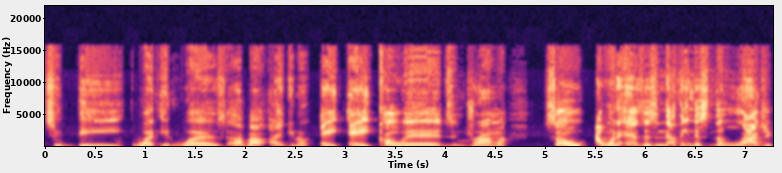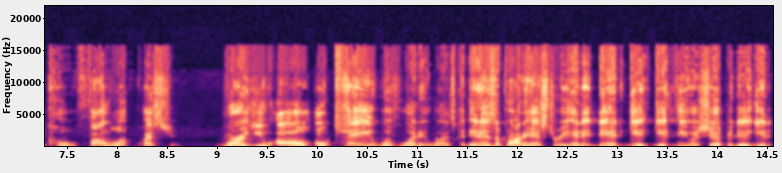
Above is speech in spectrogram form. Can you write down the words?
to be what it was about, like, you know, 8 8 co eds and drama so I want to ask this, and I think this is the logical follow up question. Were you all okay with what it was? Because it is a part of history, and it did get get viewership, it did get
